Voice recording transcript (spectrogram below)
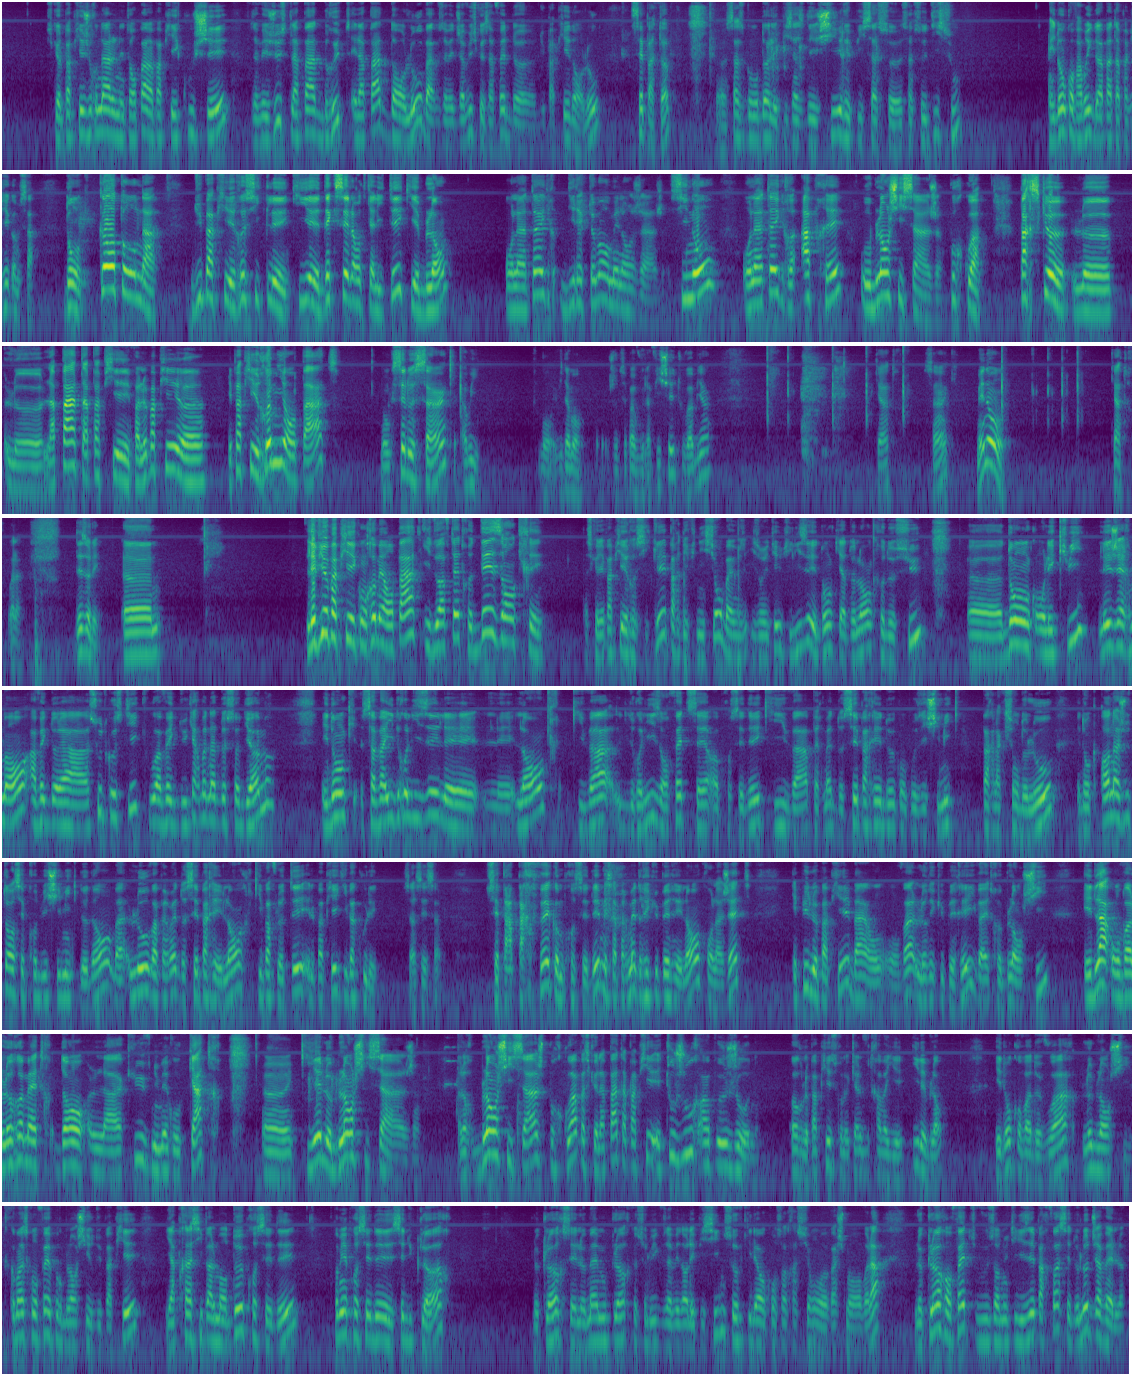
Parce que le papier journal n'étant pas un papier couché, vous avez juste la pâte brute et la pâte dans l'eau. Bah, vous avez déjà vu ce que ça fait du papier dans l'eau. C'est pas top. Euh, ça se gondole et puis ça se déchire et puis ça se dissout. Et donc on fabrique de la pâte à papier comme ça. Donc quand on a du papier recyclé qui est d'excellente qualité, qui est blanc, on l'intègre directement au mélangeage. Sinon, on l'intègre après au blanchissage. Pourquoi? Parce que la pâte à papier, enfin le papier, euh, remis en pâte, donc c'est le 5, ah oui, bon évidemment, je ne sais pas vous l'afficher, tout va bien, 4, 5, mais non, 4, voilà. Désolé. Euh, les vieux papiers qu'on remet en pâte, ils doivent être désancrés. Parce que les papiers recyclés, par définition, ben, ils ont été utilisés. Donc il y a de l'encre dessus. Euh, donc on les cuit légèrement avec de la soude caustique ou avec du carbonate de sodium. Et donc ça va hydrolyser l'encre qui va, l'hydrolyse en fait c'est un procédé qui va permettre de séparer deux composés chimiques par l'action de l'eau. Et donc en ajoutant ces produits chimiques dedans, ben, l'eau va permettre de séparer l'encre qui va flotter et le papier qui va couler. C'est assez simple. C'est pas parfait comme procédé, mais ça permet de récupérer l'encre, on la jette, et puis le papier, ben, on, va le récupérer, il va être blanchi, et là on va le remettre dans la cuve numéro 4, euh, qui est le blanchissage. Alors blanchissage, pourquoi? Parce que la pâte à papier est toujours un peu jaune. Or le papier sur lequel vous travaillez, il est blanc et donc on va devoir le blanchir. Comment est-ce qu'on fait pour blanchir du papier? Il y a principalement deux procédés. Premier procédé, c'est du chlore. Le chlore, c'est le même chlore que celui que vous avez dans les piscines, sauf qu'il est en concentration euh, vachement... Voilà. Le chlore, en fait, vous en utilisez parfois, c'est de l'eau de javel.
